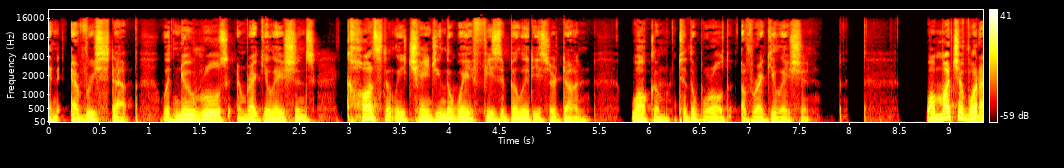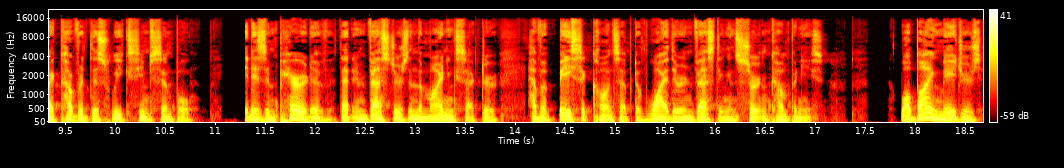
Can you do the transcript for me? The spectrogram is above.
and every step, with new rules and regulations constantly changing the way feasibilities are done. Welcome to the world of regulation. While much of what I covered this week seems simple, it is imperative that investors in the mining sector have a basic concept of why they're investing in certain companies. While buying majors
